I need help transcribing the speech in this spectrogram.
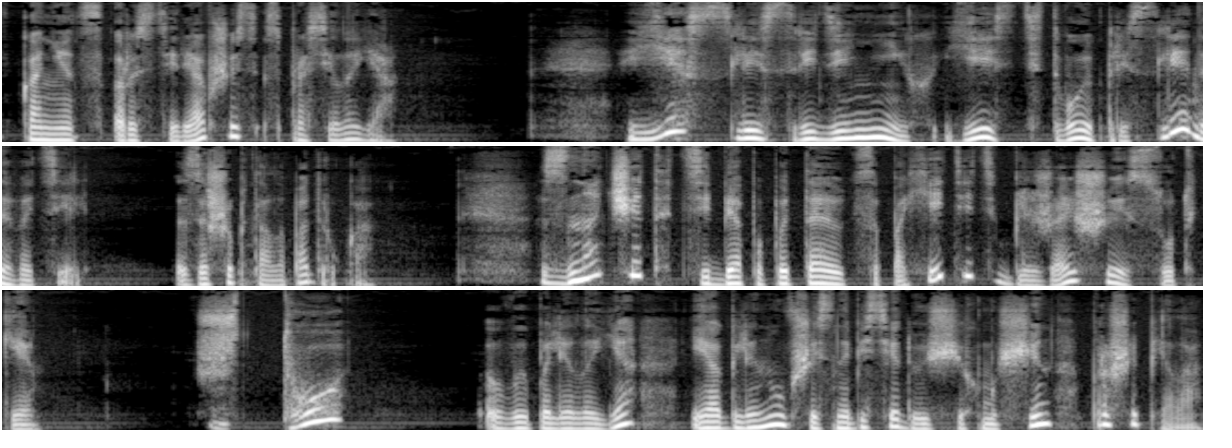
В конец растерявшись, спросила я. Если среди них есть твой преследователь, зашептала подруга. Значит, тебя попытаются похитить в ближайшие сутки. Что? выпалила я и, оглянувшись на беседующих мужчин, прошипела:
